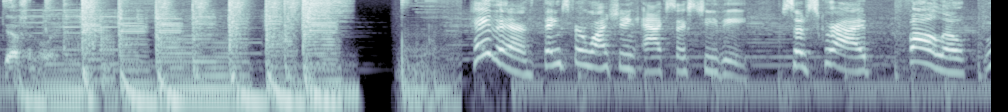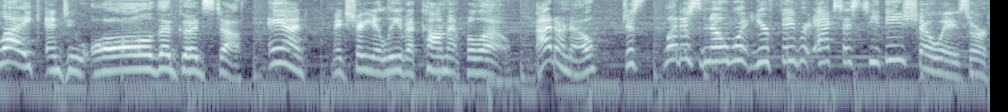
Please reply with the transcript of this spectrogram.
definitely. There. Thanks for watching AXS TV. Subscribe, follow, like, and do all the good stuff. And make sure you leave a comment below. I don't know, just let us know what your favorite AXS TV show is, or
